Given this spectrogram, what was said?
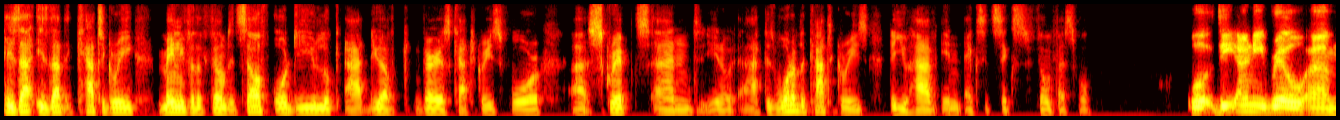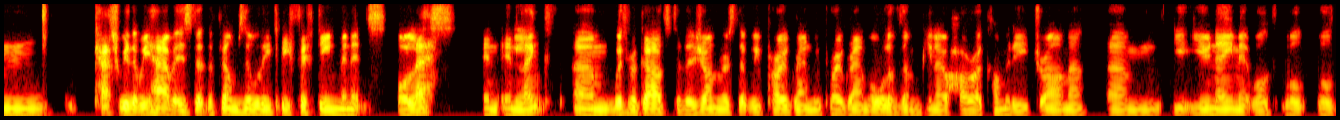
is that is that a category mainly for the films itself, or do you look at do you have various categories for uh, scripts and you know actors? What are the categories that you have in Exit Six Film Festival? Well, the only real um, category that we have is that the films will need to be 15 minutes or less in, in length. Um, with regards to the genres that we program, we program all of them. You know, horror, comedy, drama, um, you, you, name it. We'll we'll we'll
